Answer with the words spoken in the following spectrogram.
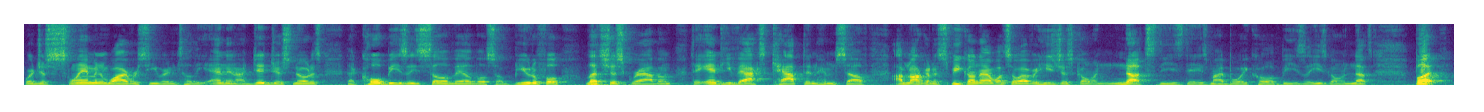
We're just slamming wide receiver until the end. And I did just notice that Cole Beasley's still available, so beautiful. Let's just grab him. The anti-vax captain himself. I'm not going to speak on that whatsoever. He's just going nuts these days, my boy Cole Beasley. He's going nuts. But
